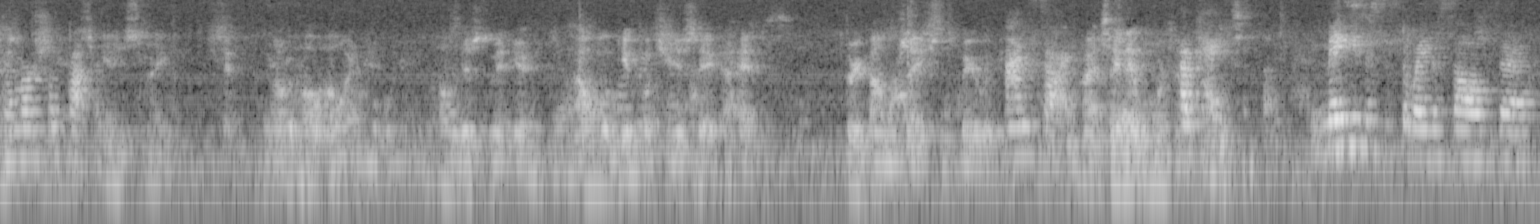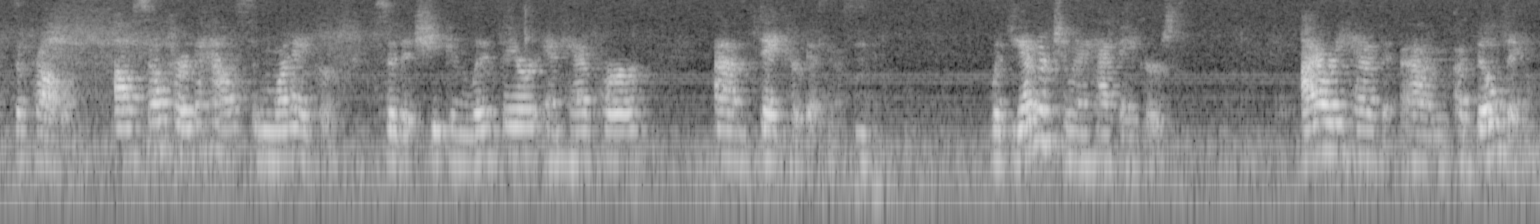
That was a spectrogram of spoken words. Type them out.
commercial property. Hold hold on, hold just a minute here. I won't get what you just said. I had three conversations, bear with me. I'm sorry. All right, say that one more time. Okay, maybe this is the way to solve the, the problem. I'll sell her the house in one acre so that she can live there and have her um, daycare business. Mhm. With the other two and a half acres, I already have um, a building,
